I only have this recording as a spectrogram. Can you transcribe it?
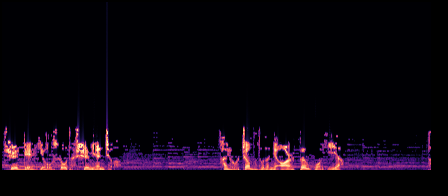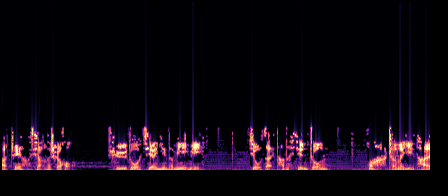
训练有素的失眠者。还有这么多的鸟儿跟我一样。他这样想的时候，许多坚硬的秘密就在他的心中化成了一滩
